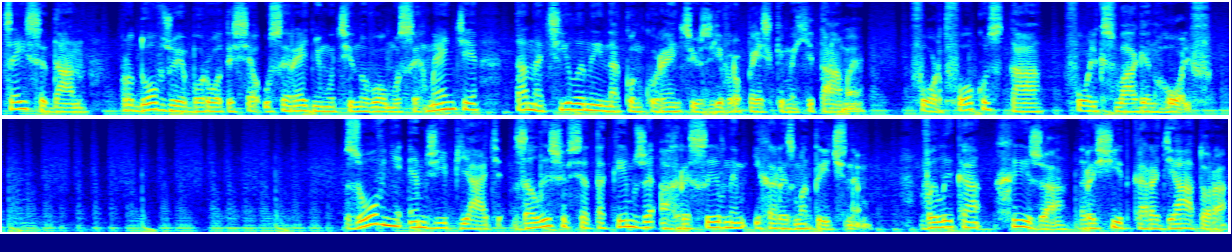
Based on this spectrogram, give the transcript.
Цей седан продовжує боротися у середньому ціновому сегменті та націлений на конкуренцію з європейськими хітами Ford Focus та Volkswagen Golf. Зовні MG5 залишився таким же агресивним і харизматичним. Велика хижа, решітка радіатора,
